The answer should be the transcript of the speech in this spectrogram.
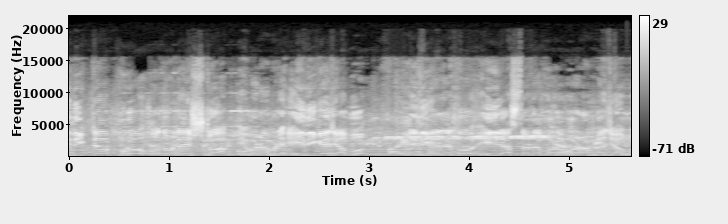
এই দিকটা পুরো অতটাই স্টপ এবার আমরা এই দিকে যাব। এদিকে দেখো, এই রাস্তাটা বরাবর আমরা যাব।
